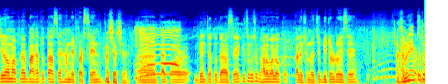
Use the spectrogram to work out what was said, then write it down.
যেরকম আপনার বাঘা তোতা আছে হান্ড্রেড পার্সেন্ট আচ্ছা আচ্ছা। তারপর বেলচা তোতা আছে। কিছু কিছু ভালো ভালো কালেকশন রয়েছে। বিটল রয়েছে। আচ্ছা মানে এক কথা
